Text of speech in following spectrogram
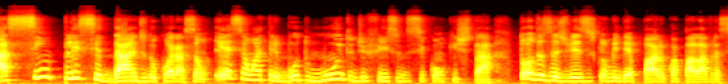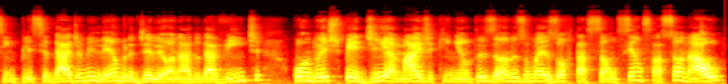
A simplicidade do coração. Esse é um atributo muito difícil de se conquistar. Todas as vezes que eu me deparo com a palavra simplicidade, eu me lembro de Leonardo da Vinci, quando expedia há mais de 500 anos uma exortação sensacional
